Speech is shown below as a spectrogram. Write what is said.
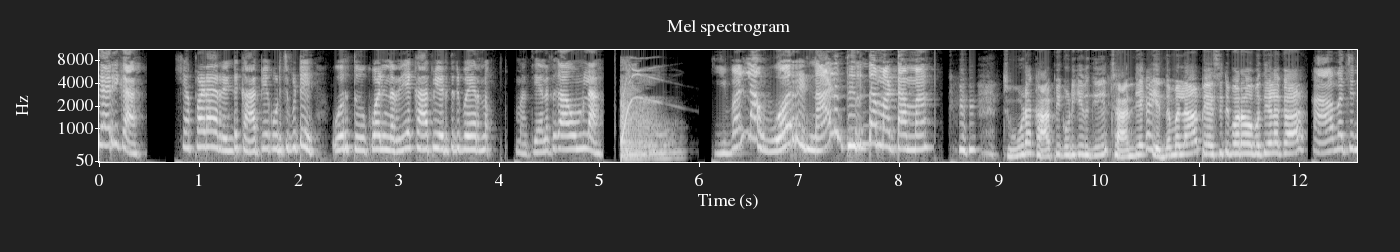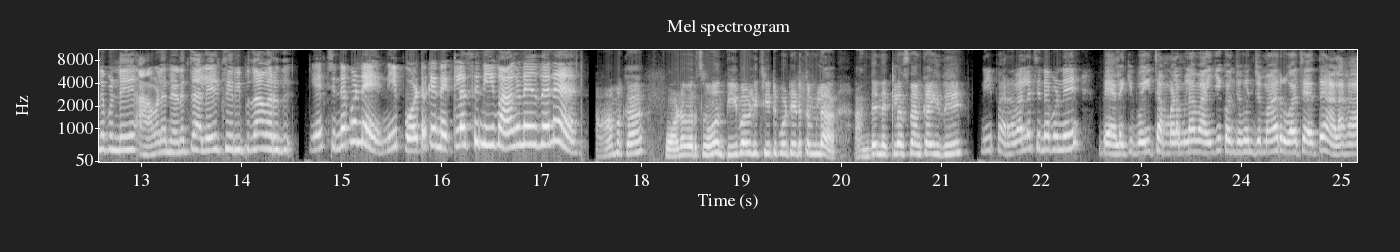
சரிக்கா. எப்படா ரெண்டு காப்பியை குடிச்சுட்டு ஒரு தூக்குவல் நிறைய காப்பி எடுத்துட்டு போயிடணும் மத்தியானத்துக்கு ஆகும்ல. இவெல்லாம் ஒரு நாள் திருந்த மாட்டாமா சூடா காப்பி குடிக்கிறதுக்கு சாந்தியக்கா எதமெல்லாம் பேசிட்டு போறவ பத்தியாலக்கா? ஆமா சின்ன பொண்ணு. அவளை நினைச்சாலே சிரிப்பு தான் வருது. ஏ சின்ன பொண்ணு நீ போட்டிருக்க நெக்லஸ் நீ வாங்கினது தானே? ஆமாக்கா போன வருஷம் தீபாவளி சீட்டு போட்டு எடுத்தோம்ல அந்த நெக்லஸ் தான்க்கா இது. நீ பரவாயில்ல சின்ன பொண்ணு. வேலைக்கு போய் சம்பளம்லாம் வாங்கி கொஞ்சம் கொஞ்சமா ரூபா சேர்த்து அழகா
